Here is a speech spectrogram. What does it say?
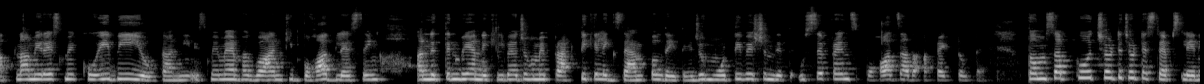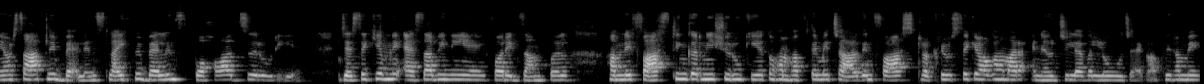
अपना मेरा इसमें कोई भी योगदान नहीं इसमें मैं भगवान की बहुत ब्लेसिंग और नितिन भैया निखिल भैया जो हमें प्रैक्टिकल एग्ज़ाम्पल देते हैं, जो मोटिवेशन देते हैं, उससे फ्रेंड्स बहुत ज़्यादा अफेक्ट होता है। तो हम सबको छोटे छोटे स्टेप्स लेने और साथ में बैलेंस लाइफ में बैलेंस बहुत ज़रूरी है। जैसे कि हमने ऐसा भी नहीं है फॉर एग्ज़ाम्पल हमने फास्टिंग करनी शुरू की है तो हम हफ़्ते में चार दिन फास्ट रख रहे हैं, उससे क्या होगा? हमारा एनर्जी लेवल लो हो जाएगा। फिर हमें,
